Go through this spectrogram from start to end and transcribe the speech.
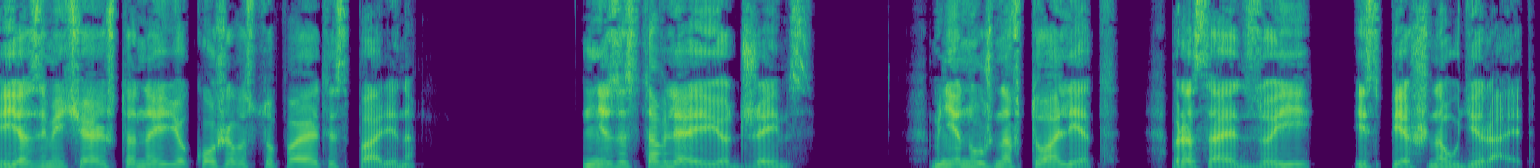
и я замечаю, что на ее коже выступает испарина. «Не заставляй ее, Джеймс. Мне нужно в туалет», — бросает Зои и спешно удирает.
